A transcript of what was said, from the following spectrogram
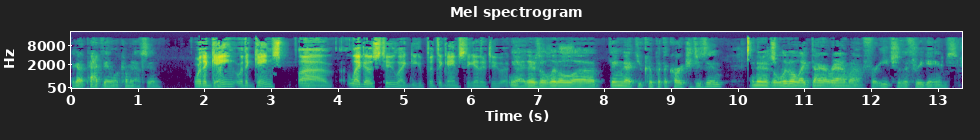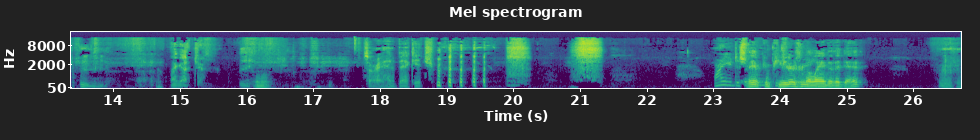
They got a Pac-Man one coming out soon. Or the game, or the games, uh, Legos too. Like you could put the games together too. Okay. Yeah, there's a little uh, thing that you could put the cartridges in, and then there's a little like diorama for each of the three games. Mhm. I got you. Mm. Sorry, I had a back itch. Why are you just? They have computers in the land of the dead. hmm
